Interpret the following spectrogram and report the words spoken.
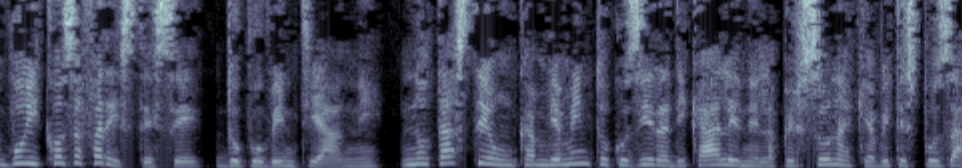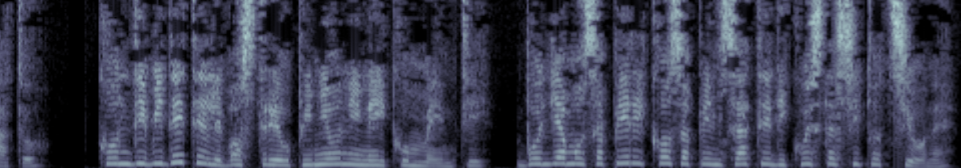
Voi cosa fareste se, dopo 20 anni, notaste un cambiamento così radicale nella persona che avete sposato? Condividete le vostre opinioni nei commenti, vogliamo sapere cosa pensate di questa situazione.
